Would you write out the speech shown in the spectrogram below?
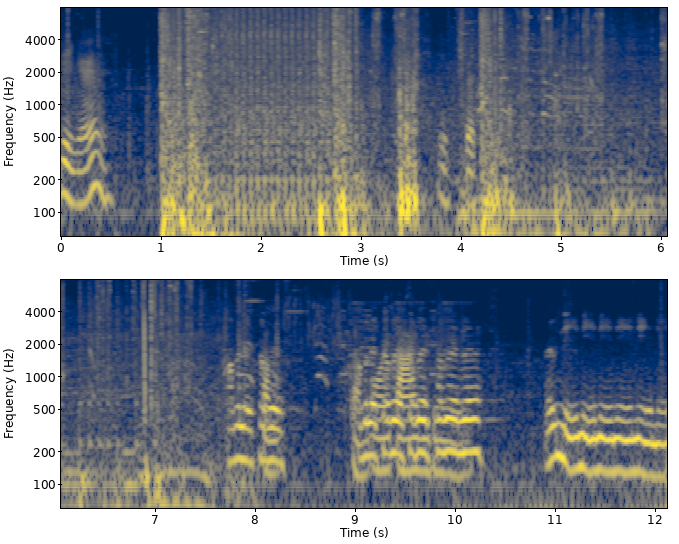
นี่ไงนี่เสร็จเข้าไปเลยเข้าไปเลยสาเข้ามไปเลยร้อยเข้าไปเลยตายเข้าไปเลยเข้าไปเลยเอ้ยหนีหนีหนีหนีหนีหนี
